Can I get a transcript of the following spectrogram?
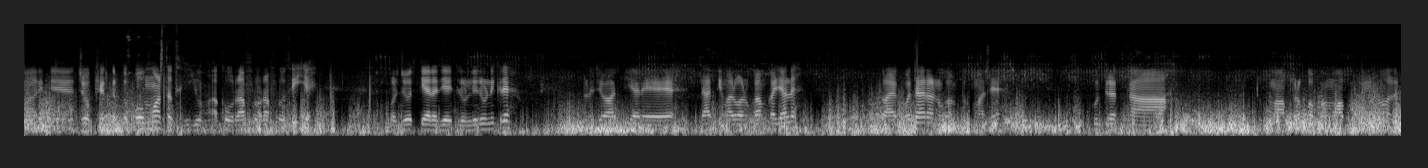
આ રીતે જો ખેતર તો બહુ મસ્ત થઈ ગયું, આખું રાફડો રાફડો થઈ જાય. પણ જો અત્યારે જે એટલું લીલું નીકળે, અને જો અત્યારે દાંતી મારવાનું કામકાજ હાલે, તો આ એક વધારાનું કામ ટૂંકમાં છે. કુદરતના ટૂંકમાં પ્રકોપ આમ આપણું કંઈ ન બાજુ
